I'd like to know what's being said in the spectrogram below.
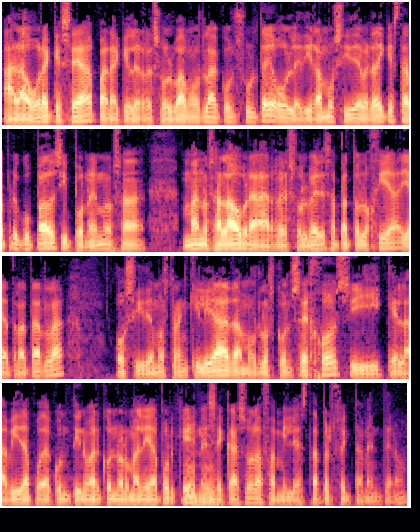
a la hora que sea para que le resolvamos la consulta o le digamos si de verdad hay que estar preocupados y ponernos a manos a la obra a resolver esa patología y a tratarla o si demos tranquilidad, damos los consejos y que la vida pueda continuar con normalidad porque uh -huh. en ese caso la familia está perfectamente, ¿no?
